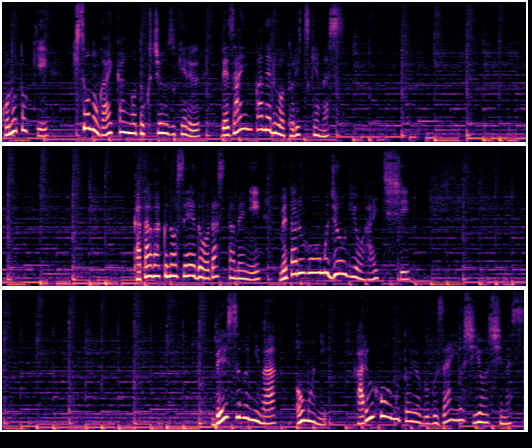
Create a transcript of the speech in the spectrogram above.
この時基礎の外観を特徴づけるデザインパネルを取り付けます。型枠の精度を出すためにメタルフォーム定規を配置しベース部には主にカルフォームと呼ぶ部材を使用します。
